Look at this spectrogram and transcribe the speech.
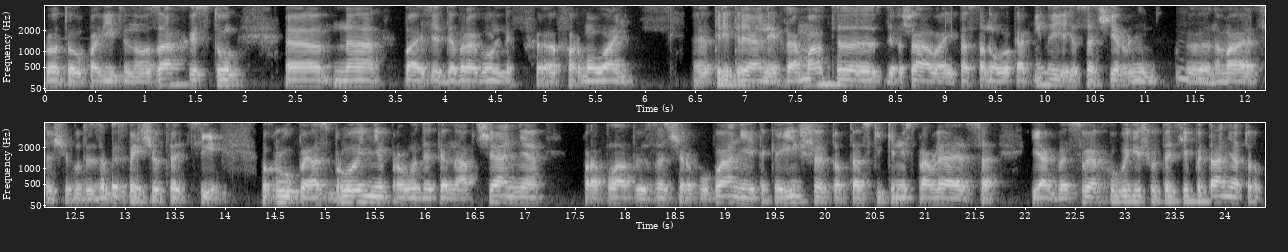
протиповітряного захисту е, на базі добровольних е, формувань. е, Територіальних громад держава і постанова Кабміну і за червень намагається, що буде забезпечувати ці групи озброєння, проводити навчання, проплату за чергування і таке інше. Тобто, оскільки не справляється якби зверху вирішувати ці питання, то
